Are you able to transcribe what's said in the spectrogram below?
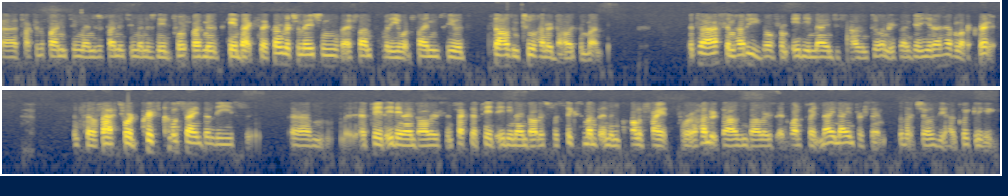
uh, talked to the financing manager. Financing manager needed forty five minutes. Came back, said, "Congratulations, I found somebody who would finance you. It's thousand two hundred dollars a month." And so I asked him, "How do you go from eighty nine to thousand two hundred? He's like, "Yeah, you don't have a lot of credit." And so fast forward, Chris co-signed the lease. Um, I paid eighty nine dollars. In fact, I paid eighty nine dollars for six months and then qualified for hundred thousand dollars at one point nine nine percent. So that shows you how quickly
